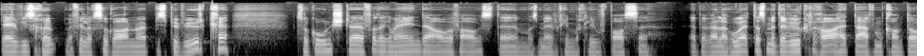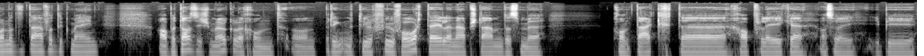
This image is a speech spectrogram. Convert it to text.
Teilweise könnte man vielleicht sogar noch etwas bewirken zugunsten von der Gemeinde allenfalls. Da muss man einfach immer ein bisschen aufpassen, eben welchen Hut dass man den wirklich hat, der vom Kanton oder der von der Gemeinde. Aber das ist möglich und, und bringt natürlich viele Vorteile, nebst dem, dass man Kontakte äh, kann pflegen kann. Also ich, ich, bin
